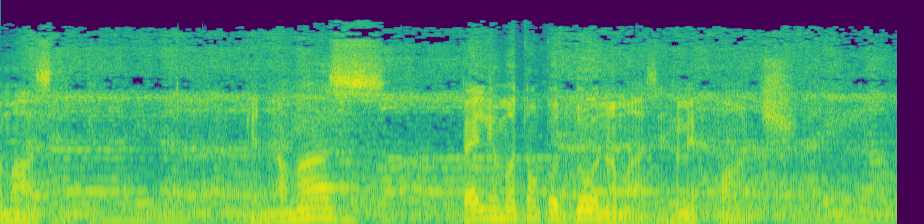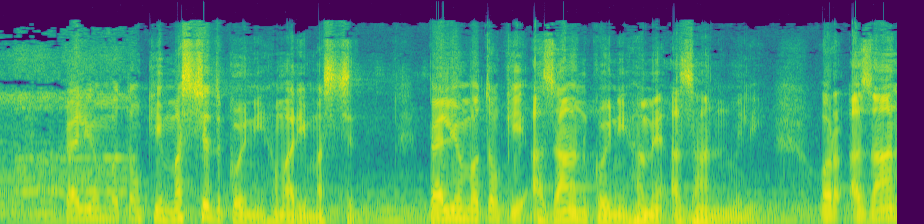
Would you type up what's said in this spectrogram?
نماز ہے۔ کہ نماز، پہلی امتوں کو دو نماز ہیں ہمیں پانچ۔ پہلی امتوں کی مسجد کوئی نہیں، ہماری مسجد۔ پہلی امتوں کی اذان کوئی نہیں، ہمیں اذان ملی۔ اور اذان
